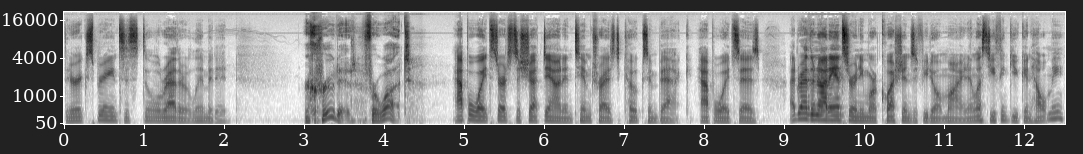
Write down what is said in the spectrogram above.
their experience is still rather limited. Recruited? For what? Applewhite starts to shut down, and Tim tries to coax him back. Applewhite says, I'd rather not answer any more questions if you don't mind, unless you think you can help me?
